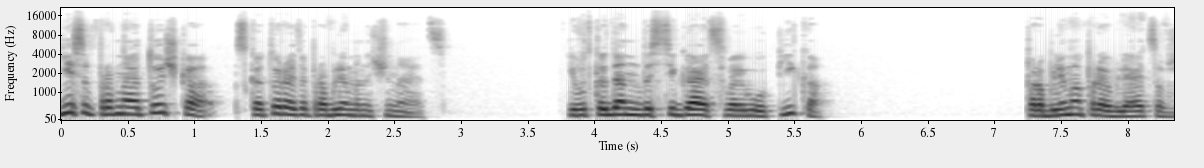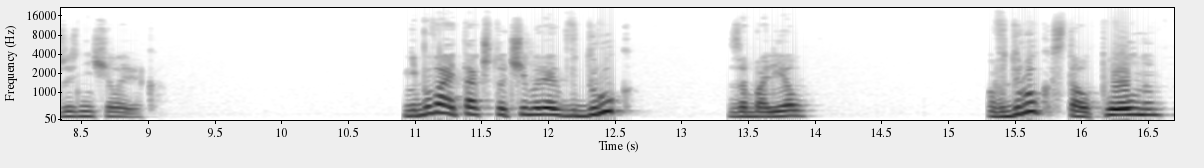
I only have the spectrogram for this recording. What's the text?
Есть отправная точка, с которой эта проблема начинается. И вот когда она достигает своего пика, проблема проявляется в жизни человека. Не бывает так, что человек вдруг заболел, вдруг стал полным,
